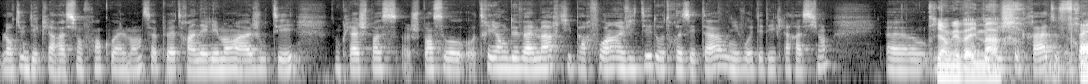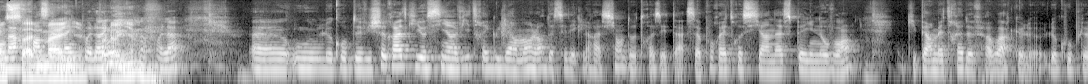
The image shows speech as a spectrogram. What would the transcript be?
lors d'une déclaration franco-allemande. Ça peut être un élément à ajouter. Donc là, je pense, je pense au, triangle de Weimar qui parfois a invité d'autres États au niveau des déclarations. Euh, triangle de Weimar, France, Allemagne, Pologne. voilà. Euh, ou le groupe de Visegrad qui aussi invite régulièrement lors de ces déclarations d'autres États. Ça pourrait être aussi un aspect innovant qui permettrait de faire voir que le, couple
